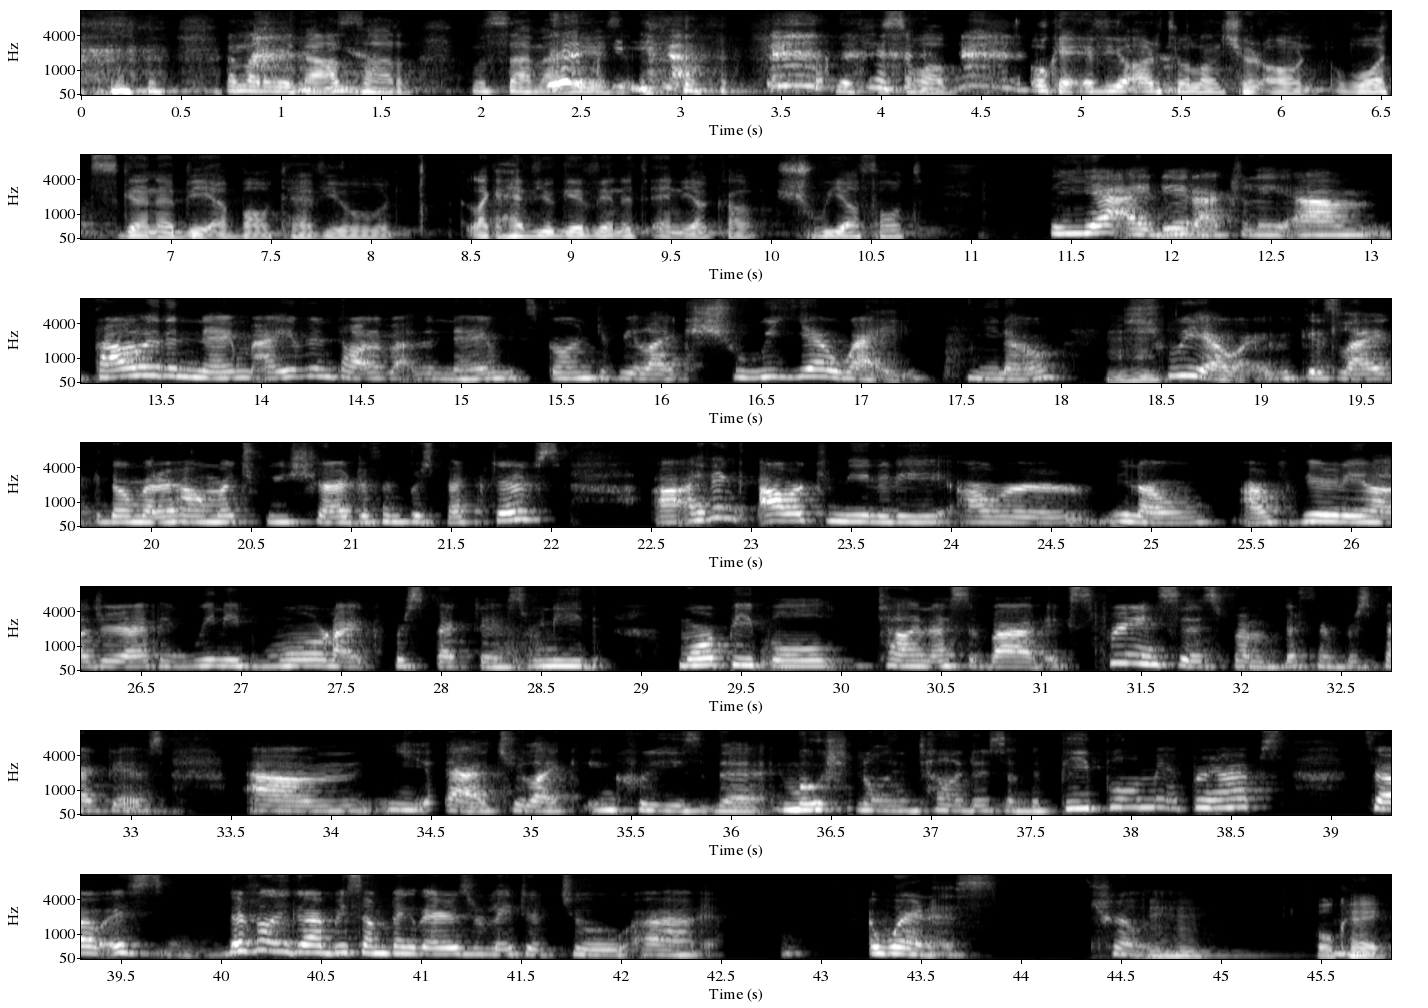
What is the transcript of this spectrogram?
انا رميتها على الزهر بصح معليش ياك الصواب اوكي if you are to launch your own what's gonna be about have you like have you given it any هكا شويه thought Yeah, I did actually. Um, probably the name. I even thought about the name. It's going to be like Shuya Way, you know, Mhm. Shuya Way, because like no matter how much we share different perspectives, uh, I think our community, our you know, our community in Algeria, I think we need more like perspectives. We need more people telling us about experiences from different perspectives. Um, yeah, to like increase the emotional intelligence of the people, may- perhaps. So it's definitely going to be something that is related to uh, awareness, truly. Mhm. Okay,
